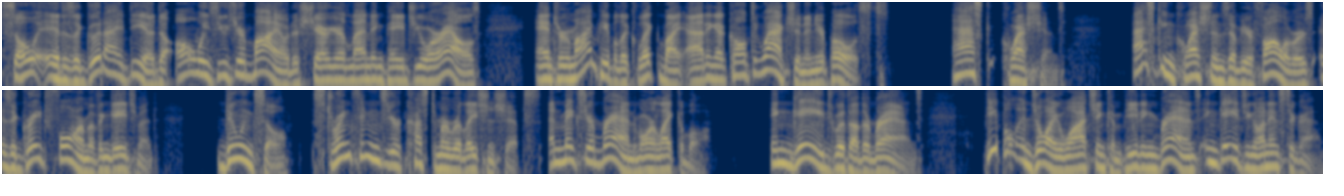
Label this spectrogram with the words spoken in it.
so it is a good idea to always use your bio to share your landing page URLs and to remind people to click by adding a call to action in your posts. Ask questions. Asking questions of your followers is a great form of engagement. Doing so strengthens your customer relationships and makes your brand more likable. Engage with other brands. People enjoy watching competing brands engaging on Instagram.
